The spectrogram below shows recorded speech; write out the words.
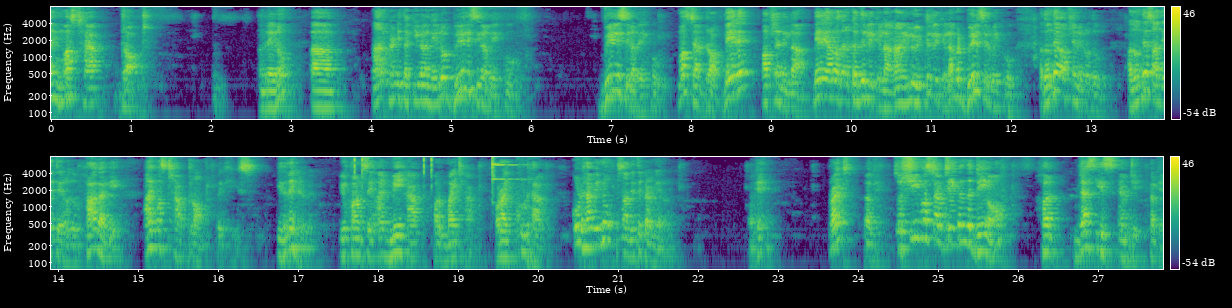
I must have dropped ಅಂದ್ರೆ ಏನು? ನಾನು ಖಂಡಿತ ಕೀಗಳನ್ನು ಬೀಳಿಸಿರಬೇಕು. ಬೀಳಿಸಿರಬೇಕು. ಮಸ್ಟ್ ಹ್ಯಾವ್ ಡ್ರಾಪ್ ಬೇರೆ ಆಪ್ಷನ್ ಇಲ್ಲ. ಬೇರೆ ಯಾರು ಅದನ್ನು ಕದಿರ್ಲಿಕ್ಕಿಲ್ಲ ನಾನು ಇಲ್ಲೂ ಇಟ್ಟಿರ್ಲಿಕ್ಕಿಲ್ಲ ಬಟ್ ಬೀಳಿಸಿರ್ಬೇಕು. ಅದೊಂದೇ ಆಪ್ಷನ್ ಇರೋದು. ಅದೊಂದೇ ಸಾಧ್ಯತೆ ಇರೋದು. ಹಾಗಾಗಿ I must have drop the keys ಇದನ್ನೇ ಹೇಳಬೇಕು you can say I may have or might have or I could have could have ಇನ್ನೂ ಸಾಧ್ಯತೆ ಕಡಿಮೆ ಇರೋದು okay right okay so she must have taken the day off her desk is empty okay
